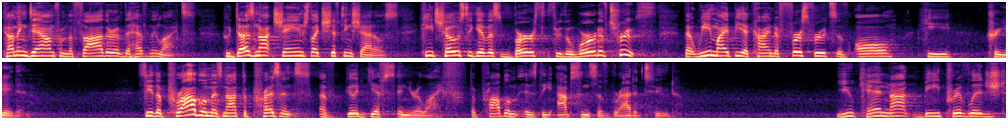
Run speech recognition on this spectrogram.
coming down from the Father of the heavenly lights, who does not change like shifting shadows. He chose to give us birth through the word of truth, that we might be a kind of first fruits of all he created. See, the problem is not the presence of good gifts in your life, the problem is the absence of gratitude. You cannot be privileged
